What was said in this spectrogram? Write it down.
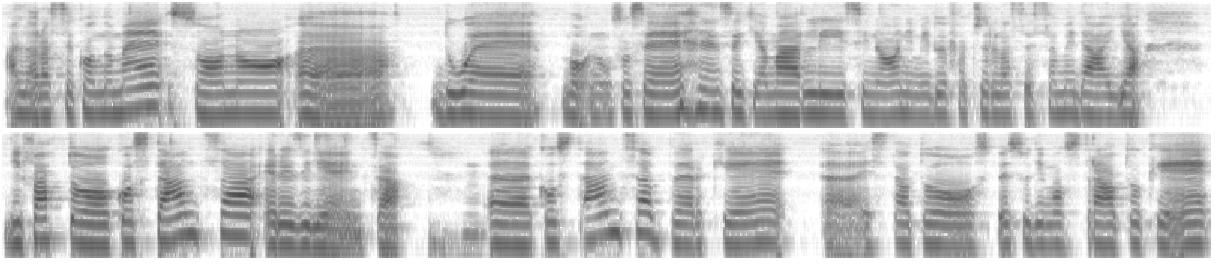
Allora, secondo me sono eh, due, boh, non so se, se, chiamarli sinonimi, due facce della stessa medaglia, di fatto costanza e resilienza. Mm-hmm. Eh, costanza perché eh, è stato spesso dimostrato che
